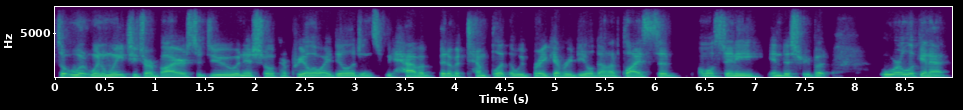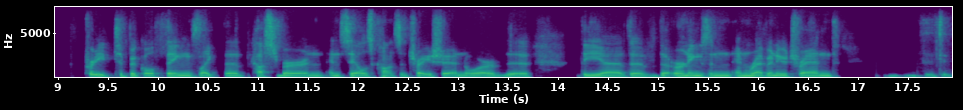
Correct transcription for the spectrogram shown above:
So when we teach our buyers to do initial kind of pre-LOI diligence, we have a bit of a template that we break every deal down. It applies to almost any industry, but we're looking at pretty typical things like the customer and, and sales concentration or the the uh, the the earnings and, and revenue trend, th-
